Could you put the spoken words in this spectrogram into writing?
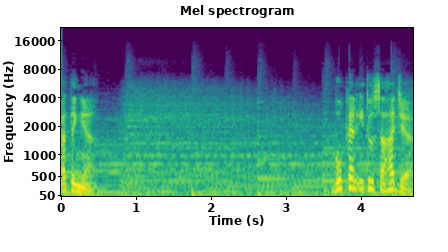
katanya. Bukan itu sahaja,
